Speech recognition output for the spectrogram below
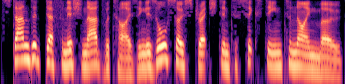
standard definition advertising is also stretched into 16 to 9 mode.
